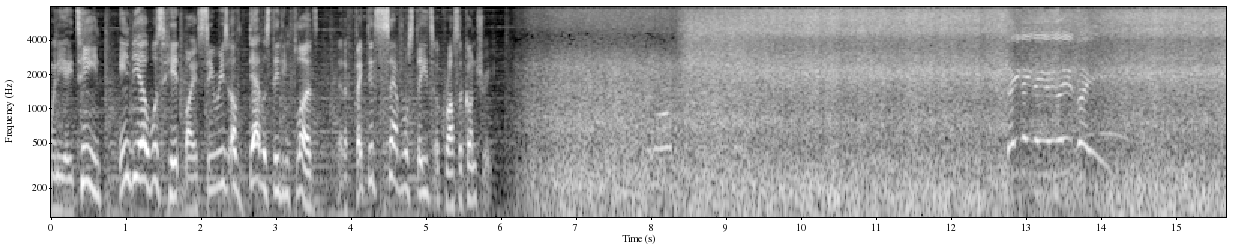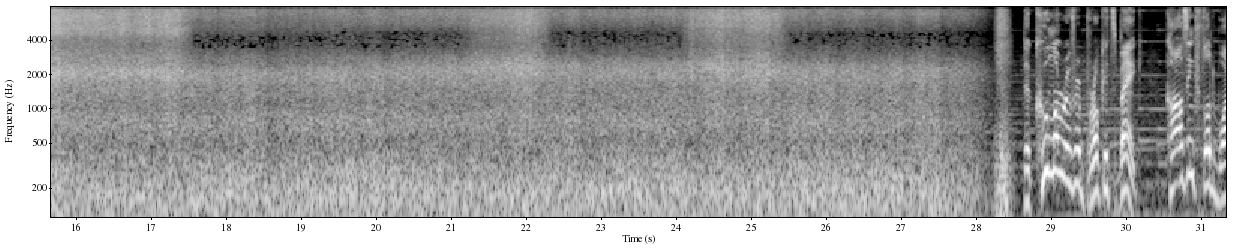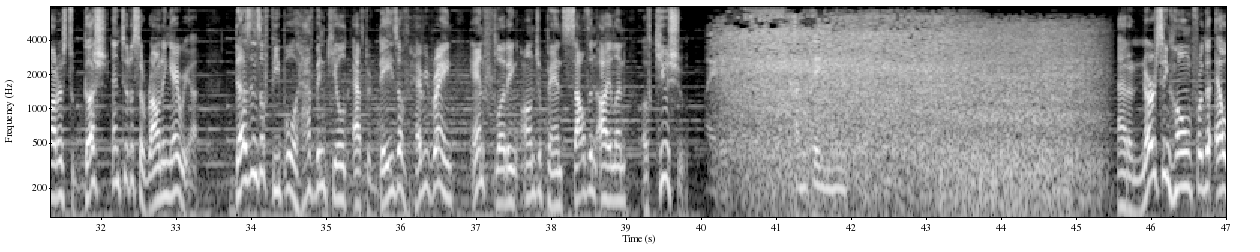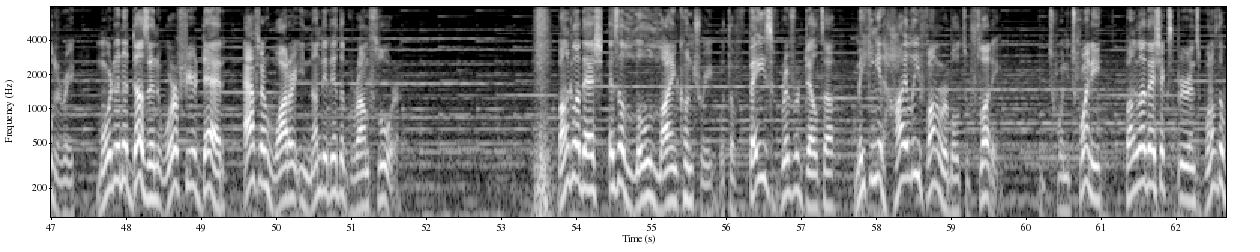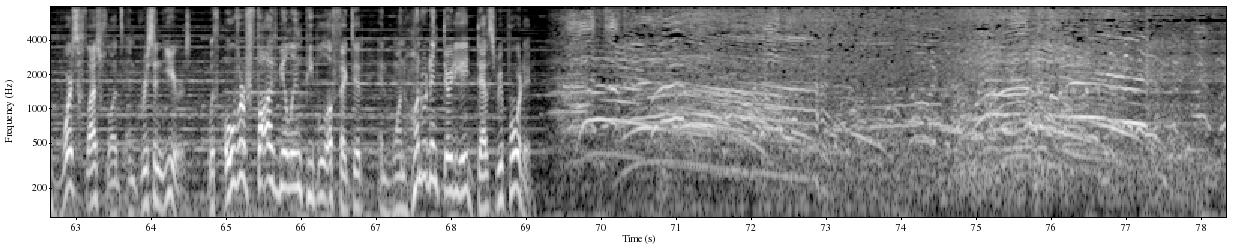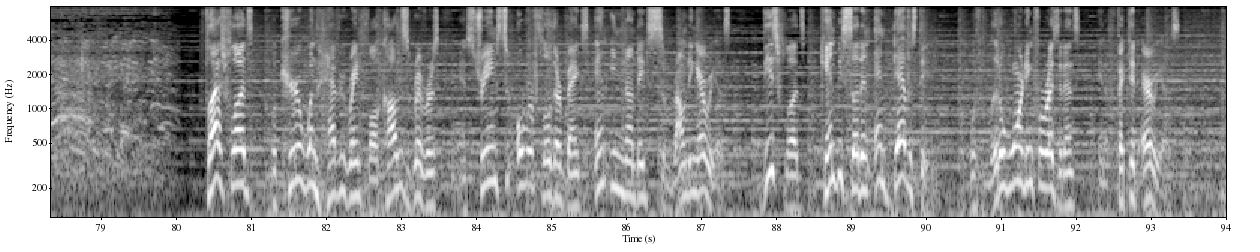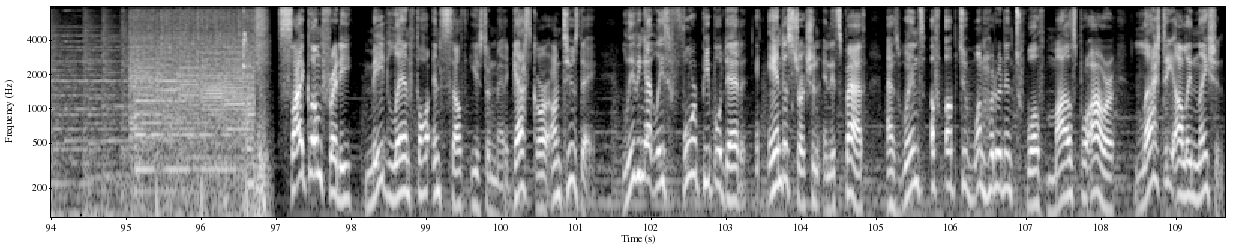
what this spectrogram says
2018, India was hit by a series of devastating floods that affected several states across the country. The Kuma River broke its bank, causing floodwaters to gush into the surrounding area. Dozens of people have been killed after days of heavy rain and flooding on Japan's southern island of Kyushu. At a nursing home for the elderly, more than a dozen were feared dead after water inundated the ground floor. Bangladesh is a low-lying country with a vast river delta making it highly vulnerable to flooding. In 2020, Bangladesh experienced one of the worst flash floods in recent years, with over 5 million people affected and 138 deaths reported. Flash floods occur when heavy rainfall causes rivers and streams to overflow their banks and inundate surrounding areas. These floods can be sudden and devastating, with little warning for residents in affected areas. Cyclone Freddy made landfall in southeastern Madagascar on Tuesday, leaving at least four people dead and destruction in its path as winds of up to 112 miles per hour lashed the island nation.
